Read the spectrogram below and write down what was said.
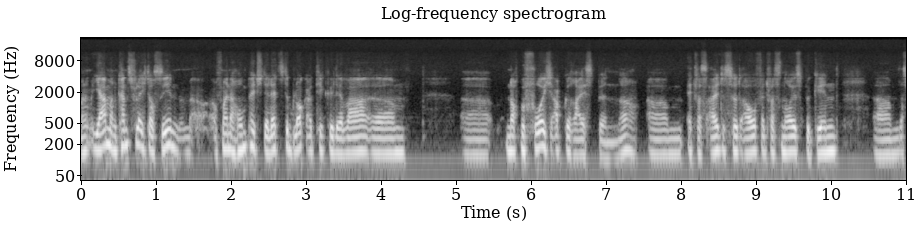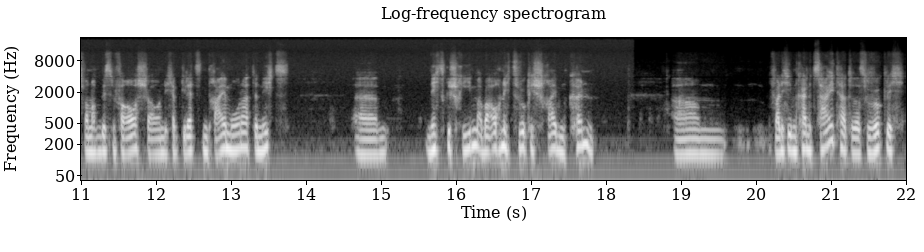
man, ja, man kann es vielleicht auch sehen. Auf meiner Homepage, der letzte Blogartikel, der war ähm, äh, noch bevor ich abgereist bin. Ne? Ähm, etwas Altes hört auf, etwas Neues beginnt. Ähm, das war noch ein bisschen vorausschauend. Ich habe die letzten drei Monate nichts, ähm, nichts geschrieben, aber auch nichts wirklich schreiben können. Ähm, weil ich eben keine Zeit hatte, das wirklich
